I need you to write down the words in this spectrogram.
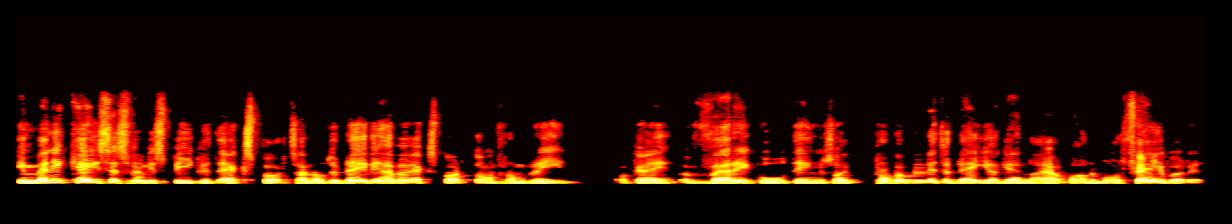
in many cases when we speak with experts, I know today we have an expert on from Green. Okay, a very cool thing. So probably today again I have one more favorite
